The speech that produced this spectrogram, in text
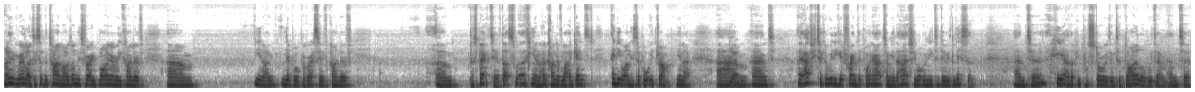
I didn't realize this at the time. I was on this very binary kind of um, you know, liberal progressive kind of um, perspective. That's what you know, kind of like against anyone who supported Trump. You know, um, yeah. and it actually took a really good friend to point out to me that actually what we need to do is listen and to mm. hear other people's stories and to dialogue with them and to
